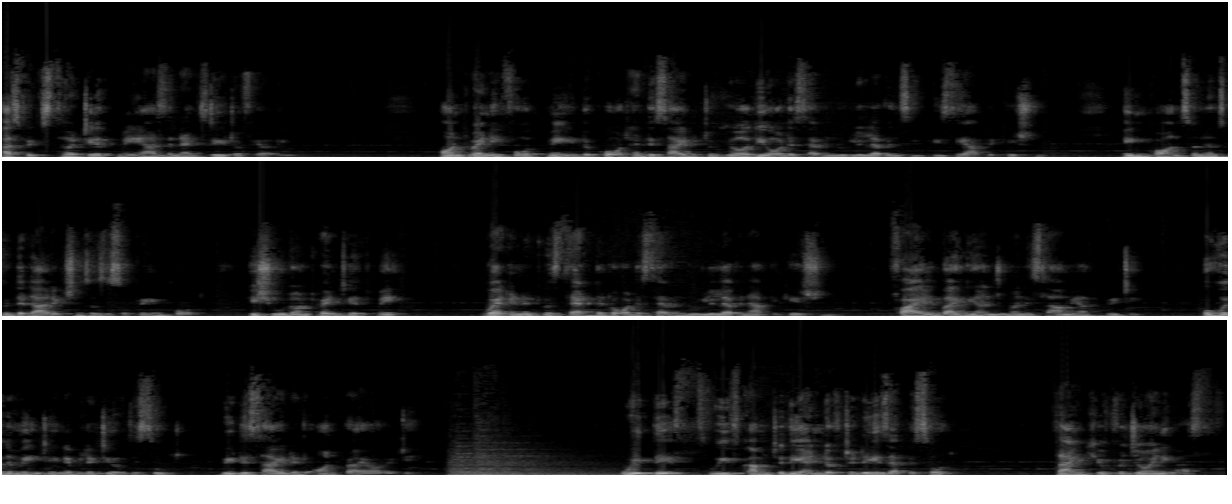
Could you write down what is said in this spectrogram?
has fixed 30th May as the next date of hearing. On 24th May, the court had decided to hear the Order 7 Rule 11 CPC application in consonance with the directions of the Supreme Court issued on 20th May, wherein it was said that Order 7 Rule 11 application filed by the Anjuman Islamia Committee over the maintainability of the suit We decided on priority. With this, we've come to the end of today's episode. Thank you for joining us.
